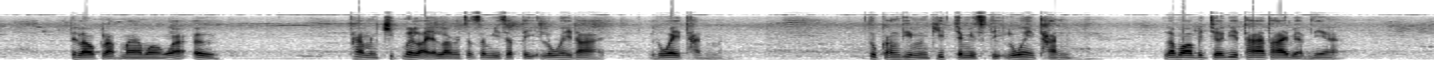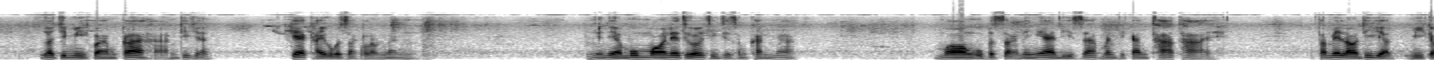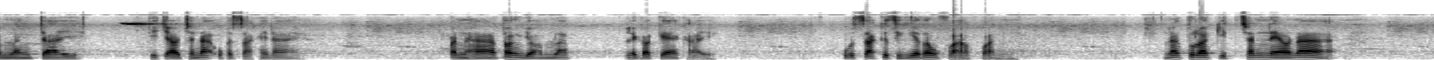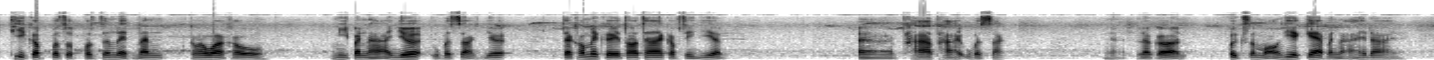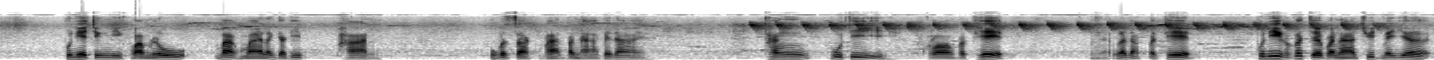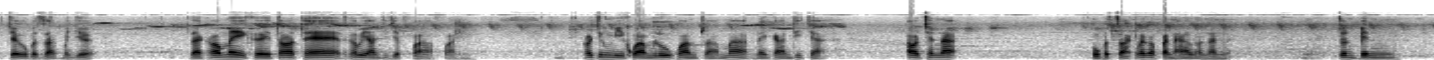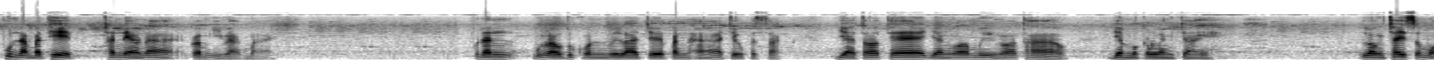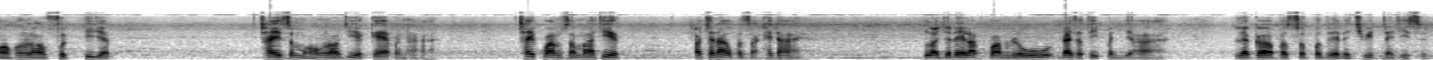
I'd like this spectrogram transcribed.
แต่เรากลับมามองว่า เออ ถ้ามันคิดเมื่อไหร่ เราจะมีสติรู้ให้ได้ รู้ให้ทันมัน ทุกครั้งที่มันคิดจะมีสติรู้ให้ทัน เรามองเป็นเชิงที่ท้าทายแบบเนี้ย เราจะมีความกล้าหาญที่จะแก้ไขอุปสรรคเหล่านั้นเนี่ยมุมมองเนี่ยถือว่าเป็นสิ่งที่สำคัญมาก มองอุปสรรคในแง่ดีซะมันเป็นการท้าทาย ทำให้เราที่จะมีกำลังใจที่จะเอาชนะอุปสรรคให้ได้ ปัญหาต้องยอมรับแล้วก็แก้ไข อุปสรรคคือสิ่งที่ต้องฝ่าฟัน นักธุรกิจชั้นแนวหน้า ที่ก็ประสบผลสำเร็จนั้นก็เพราะว่าเขามีปัญหาเยอะอุปสรรคเยอะ แต่เขาไม่เคยท้อแท้กับสิ่งที่ท้าทายอุปสรรค แล้วก็ฝึกสมองที่จะแก้ปัญหาให้ได้ ผู้นี้จึงมีความรู้มากมายหลังจากที่ผ่านอุปสรรคผ่านปัญหาไปได้ ทั้งผู้ที่ครองประเทศระดับประเทศ ผู้นี้เขาก็เจอปัญหาชีวิตมาเยอะ เจออุปสรรคมาเยอะ แต่เขาไม่เคยท้อแท้เขาพยายามที่จะฝ่าฟัน เขาจึงมีความรู้ความสามารถในการที่จะเอาชนะอุปสรรคแล้วก็ปัญหาเหล่านั้น จนเป็นผู้นำประเทศ ชั้นแนวหน้าก็มีมากมายราะนั้นพวกเราทุกคนเวลาเจอปัญหาเจออุปสรรคอย่าท้อแท้ อย่างงอมืองอเท้า อย่าหมดกำลังใจ ลองใช้สมองของเราฝึกที่จะใช้สมองของเราที่จะแก้ปัญหา ใช้ความสามารถที่จะเอาชนะอุปสรรคให้ได้ เราจะได้รับความรู้ได้สติปัญญา แล้วก็ประสบผลสำเร็จในชีวิตในที่สุด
